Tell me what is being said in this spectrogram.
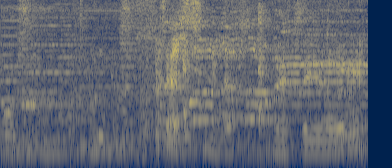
고 생하셨습니다 그랬어요.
